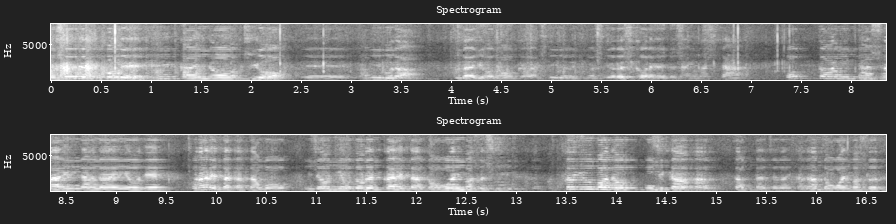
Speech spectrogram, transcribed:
それではここで閉会の辞を、えー、上村副代表の方からしていただきます。よろしくお願いいたします。本当に多彩な内容で来られた方も非常に驚かれたと思いますしあっという間の2時間半だったんじゃないかなと思います。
